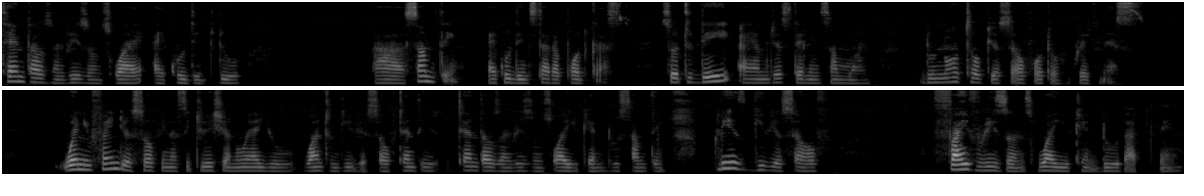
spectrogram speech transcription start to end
10,000 reasons why I couldn't do uh, something. I couldn't start a podcast. So today I am just telling someone do not talk yourself out of greatness. when you find yourself in a situation where you want to give yourself 10,000 reasons why you can do something, please give yourself five reasons why you can do that thing.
